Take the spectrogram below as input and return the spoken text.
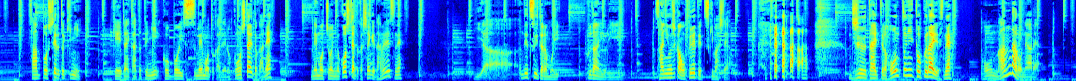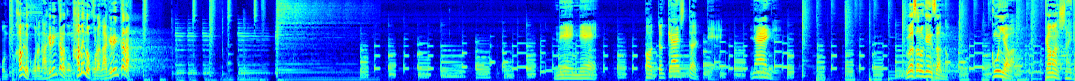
散歩してるときに、携帯片手に、こう、ボイスメモとかで録音したりとかね、メモ帳に残したりとかしなきゃダメですね。いやー、で、着いたらもう、普段より3、4時間遅れて着きましたよ。渋滞ってのは本当に得ないですね。ほん、なんだろうね、あれ。ほんと、亀の甲羅投げれんかなこの亀の甲羅投げれんかなねえねえ、ポッドキャストって何？噂の源さんの今夜は我慢しないで。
